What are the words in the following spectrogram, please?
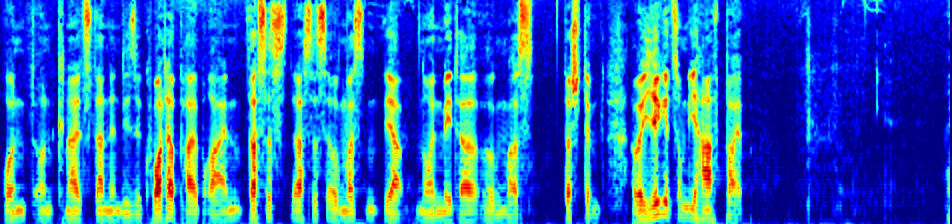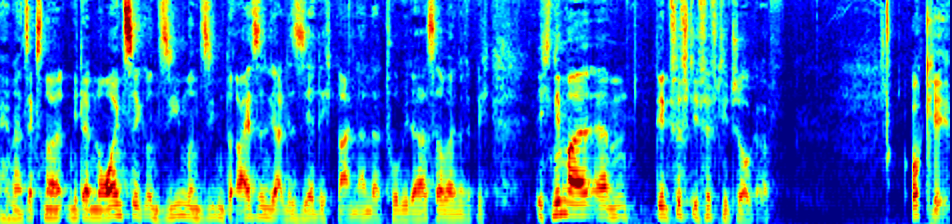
und, und knallst dann in diese Quarterpipe rein. Das ist, das ist irgendwas, ja, 9 Meter irgendwas. Das stimmt. Aber hier geht es um die Halfpipe. Ich meine, 6,90 Meter und 7 und 7,30 sind ja alle sehr dicht beieinander, Tobi. Da hast du aber wirklich. Ich nehme mal ähm, den 50-50 Joker. Okay.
